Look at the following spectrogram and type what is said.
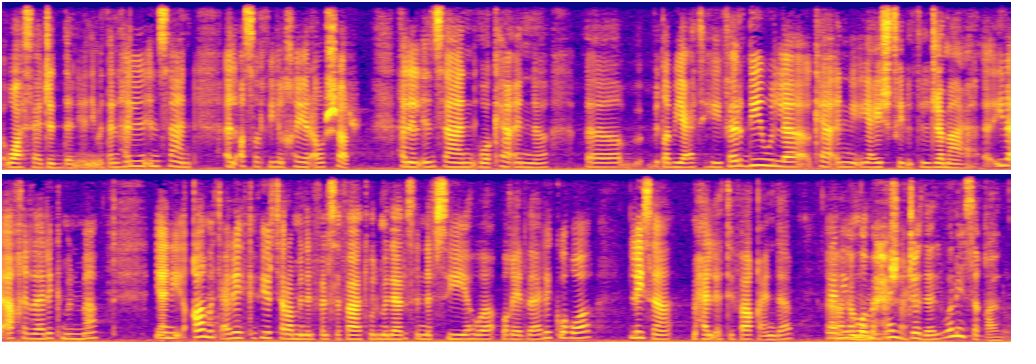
واسع جدا. يعني مثلا هل الإنسان الأصل فيه الخير أو الشر؟ هل الإنسان هو كائن آه، بطبيعته فردي ولا كائن يعيش في الجماعة؟ إلى آخر ذلك مما يعني قامت عليه كثير ترى من الفلسفات والمدارس النفسية وغير ذلك وهو ليس محل اتفاق عند آه، يعني هو محل البشر. جدل وليس قانون.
